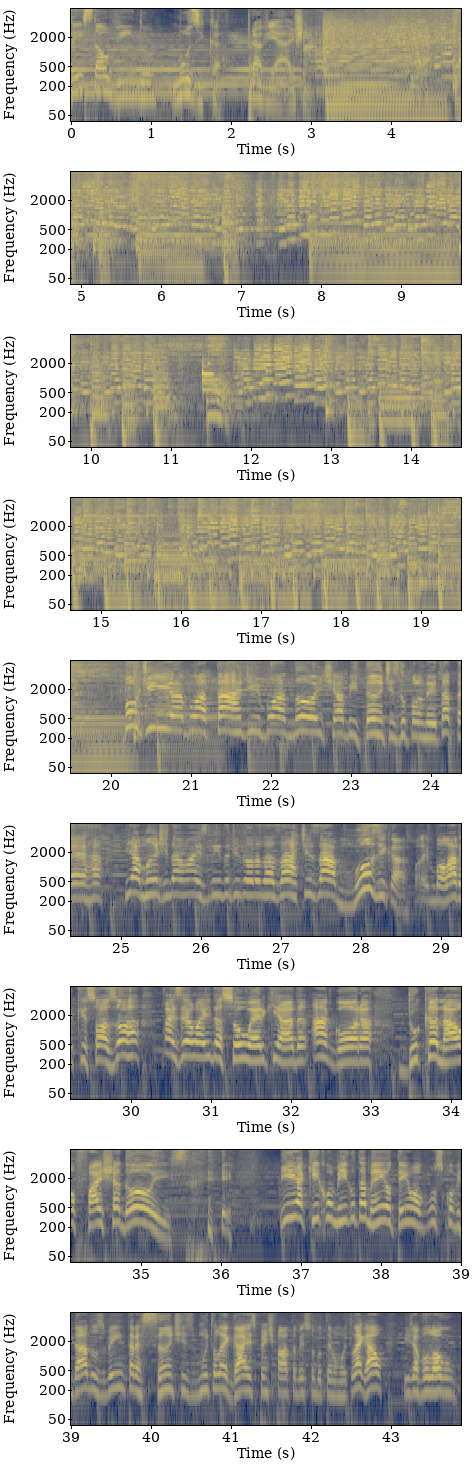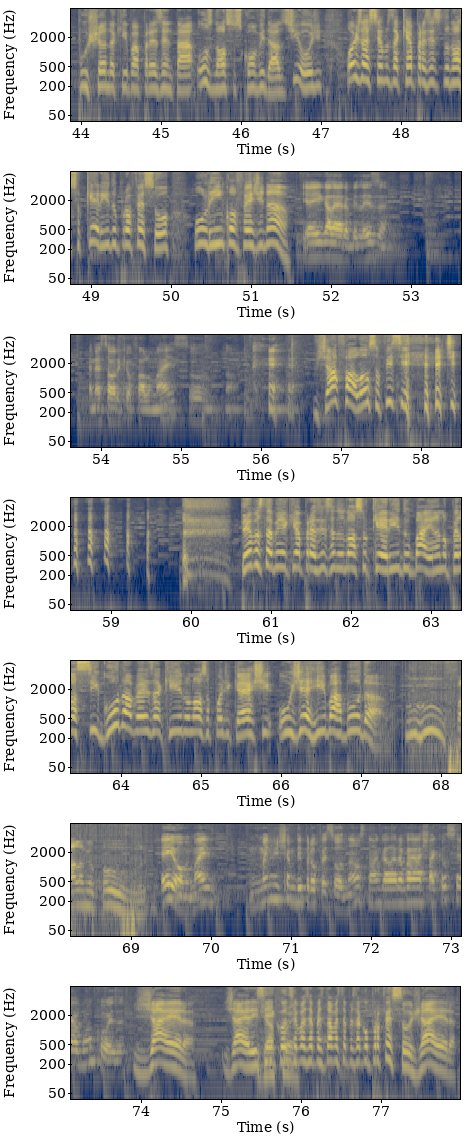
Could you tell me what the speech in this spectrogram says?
Você está ouvindo música para viagem. Bom dia, boa tarde, boa noite, habitantes do planeta Terra e amantes da mais linda de todas as artes, a música. Falei bolado que só a zorra, mas eu ainda sou o Eric Ada, agora do canal Faixa 2. E aqui comigo também eu tenho alguns convidados bem interessantes, muito legais pra gente falar também sobre um tema muito legal. E já vou logo puxando aqui para apresentar os nossos convidados de hoje. Hoje nós temos aqui a presença do nosso querido professor, o Lincoln Ferdinand. E aí galera, beleza? É nessa hora que eu falo mais ou não? Já falou o suficiente. Temos também aqui a presença do nosso querido baiano pela segunda vez aqui no nosso podcast, o Gerri Barbuda. Uhul, fala meu povo. Ei homem, mas, mas não me chame de professor não, senão a galera vai achar que eu sei alguma coisa. Já era. Já era. Isso Já aí, quando você vai se apresentar, vai se apresentar com o professor. Já era.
